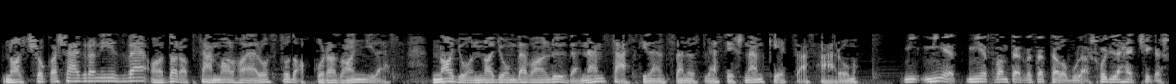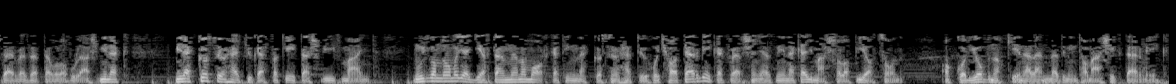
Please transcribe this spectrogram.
nagy sokaságra nézve a darabszámmal, ha elosztod, akkor az annyi lesz. Nagyon-nagyon be van lőve, nem 195 lesz, és nem 203. Mi, miért, miért van tervezett elavulás? Hogy lehetséges tervezett elavulás? Minek, minek köszönhetjük ezt a kétes vívmányt? Úgy gondolom, hogy egyértelműen a marketingnek köszönhető, hogyha a termékek versenyeznének egymással a piacon, akkor jobbnak kéne lenned, mint a másik termék.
